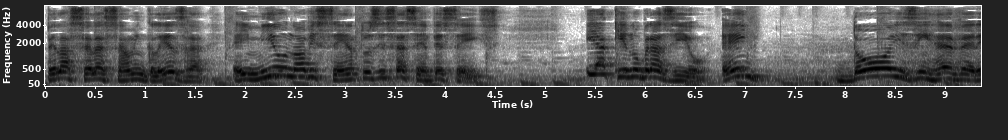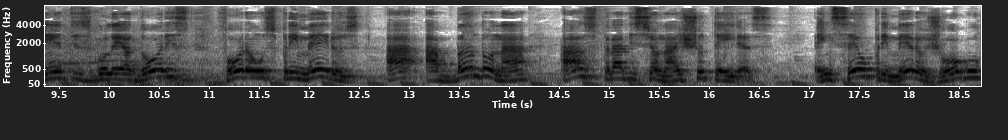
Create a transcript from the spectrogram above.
pela seleção inglesa em 1966. E aqui no Brasil, hein? Dois irreverentes goleadores foram os primeiros a abandonar as tradicionais chuteiras. Em seu primeiro jogo,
